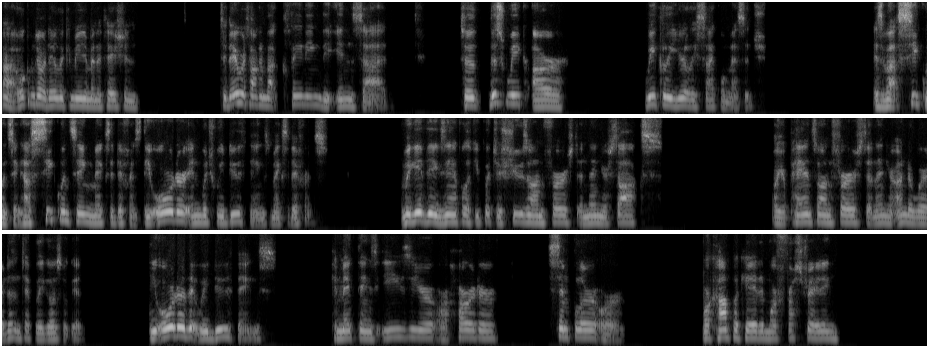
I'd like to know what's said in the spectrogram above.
All right, welcome to our daily communion meditation. Today we're talking about cleaning the inside. So this week, our weekly, yearly cycle message is about sequencing, how sequencing makes a difference. The order in which we do things makes a difference. And we gave the example if you put your shoes on first and then your socks, or your pants on first and then your underwear, it doesn't typically go so good. The order that we do things can make things easier or harder simpler or more complicated, more frustrating.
